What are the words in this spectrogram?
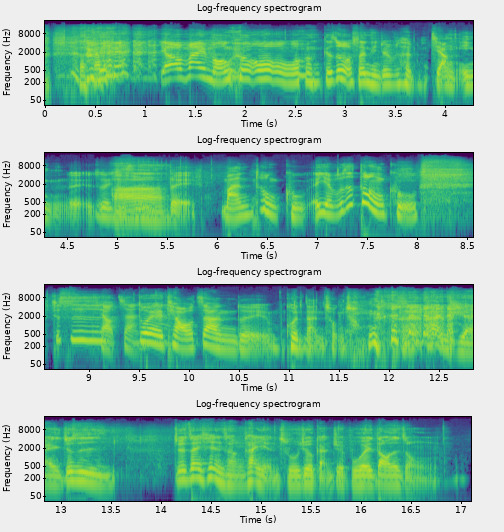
要卖萌 哦。可是我身体就是很僵硬，对，所以就是对蛮痛苦，也不是痛苦，就是挑战，对挑战，对困难重重。看起来就是就是在现场看演出，就感觉不会到那种。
